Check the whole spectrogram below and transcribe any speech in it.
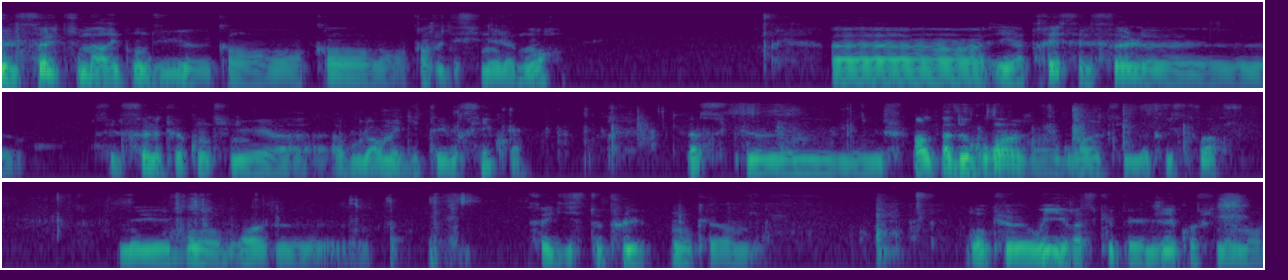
le, seul qui m'a répondu quand, quand, quand je dessinais l'amour. Euh, et après, c'est le seul, euh, c'est le seul qui a continué à, vouloir méditer aussi, quoi. Parce que euh, je parle pas de Grouinge, hein. C'est une autre histoire. Mais bon, Grouinge, ça n'existe plus. Donc, donc oui, il reste que PLG, quoi, finalement.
